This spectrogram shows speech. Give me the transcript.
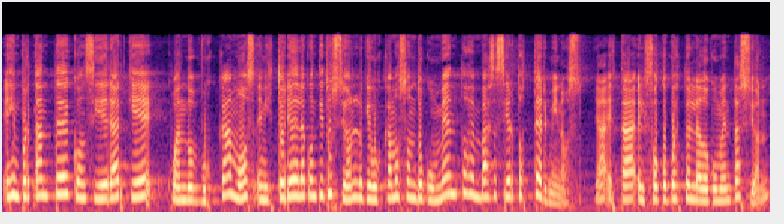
Es importante considerar que cuando buscamos en historia de la Constitución, lo que buscamos son documentos en base a ciertos términos. ¿ya? Está el foco puesto en la documentación,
